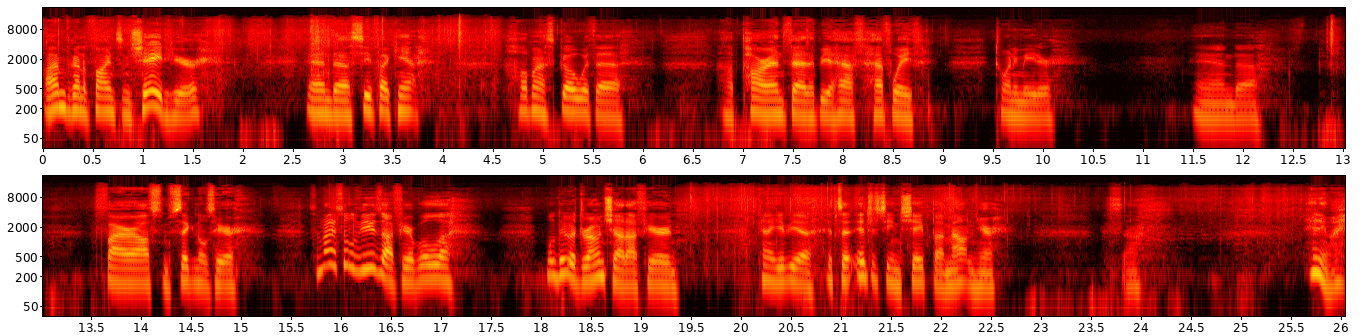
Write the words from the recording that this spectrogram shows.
I'm going to find some shade here and uh, see if I can't. Going to go with a, a par end fed. It'd be a half half wave, 20 meter, and uh, fire off some signals here. Some nice little views off here. We'll uh, we'll do a drone shot off here and kind of give you a. It's an interesting shape uh, mountain here. So anyway,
